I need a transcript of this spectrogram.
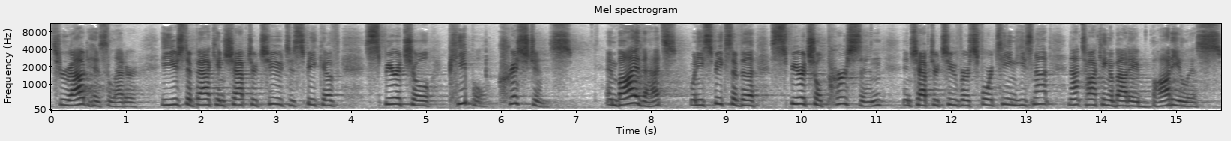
throughout his letter He used it back in chapter 2 to speak of spiritual people, Christians. And by that, when he speaks of the spiritual person in chapter 2, verse 14, he's not, not talking about a bodiless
